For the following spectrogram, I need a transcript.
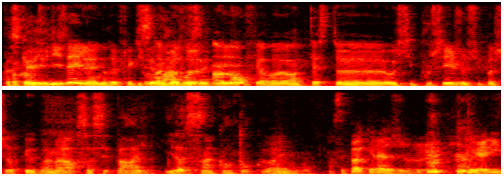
Parce Enfin, comme que tu il- disais, il a une réflexion d'un de un an, faire euh, un test euh, aussi poussé, je suis pas sûr que. Ouais, mais alors ça, c'est pareil. Il a Ouais. 50 ans, quoi. Ouais. On sait pas quel âge euh, réel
